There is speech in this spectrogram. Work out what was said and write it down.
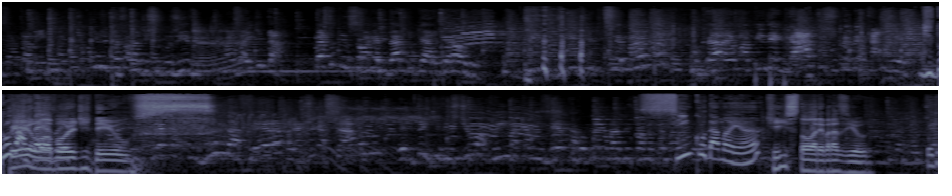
Exatamente. Mas daqui a pouquinho a gente vai falar disso, inclusive. Mas aí que dá. Presta atenção à realidade do cara, Geraldo. Semana, o cara é uma pendegada do supermercado dele. De duas a Pelo dez. amor de Deus. Segunda-feira, chega sábado, ele tem que vestir o óculos, a camiseta, a para de forma 5 da manhã. Que história, Brasil. Tem que,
